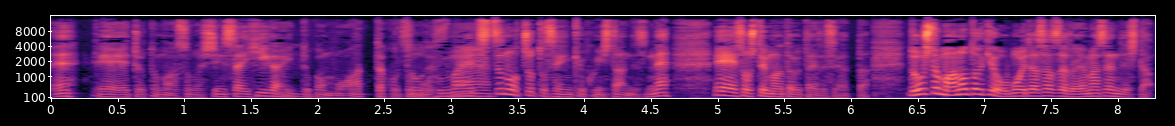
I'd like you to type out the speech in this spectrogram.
え、えーちょっとまあ、その震災被害とかもあったことも踏まえつつのちょっと選曲にしたんですね。えーそしてまた歌い出すやった。どうしてもあの時を思い出さざるを得ませんでした。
